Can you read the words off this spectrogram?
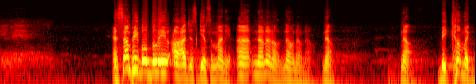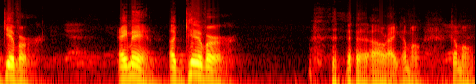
Amen. And some people believe, oh, I'll just give some money. Uh, no, no, no, no, no, no, no. No. Become a giver. Amen. A giver. All right, come on. Come on.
